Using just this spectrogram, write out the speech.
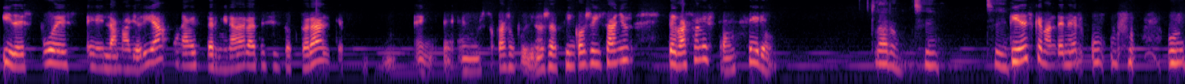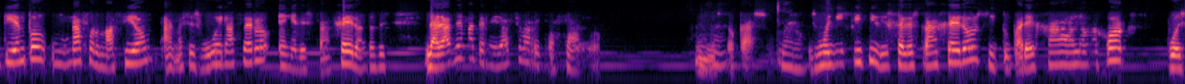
y después eh, la mayoría, una vez terminada la tesis doctoral, que en, en nuestro caso pudieron ser cinco o seis años, te vas al extranjero. Claro, sí. Sí. Tienes que mantener un, un tiempo, una formación, además es bueno hacerlo en el extranjero. Entonces, la edad de maternidad se va retrasando en nuestro caso. Claro. Es muy difícil irse al extranjero si tu pareja a lo mejor pues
